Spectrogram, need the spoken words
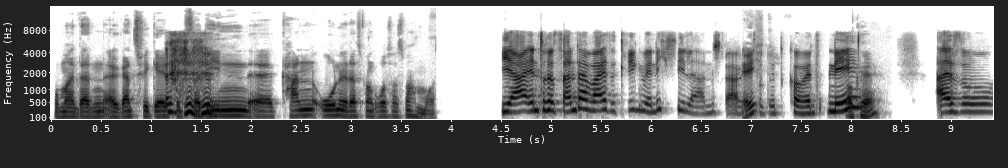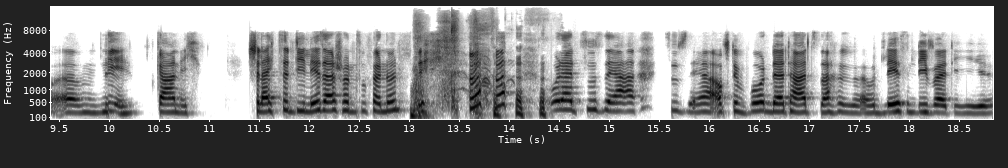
wo man dann äh, ganz viel Geld verdienen äh, kann, ohne dass man groß was machen muss. Ja, interessanterweise kriegen wir nicht viele Anfragen Echt? zu Bitcoin. Nee. Okay. Also, ähm, nee, gar nicht. Vielleicht sind die Leser schon zu vernünftig oder zu sehr, zu sehr auf dem Boden der Tatsache und lesen lieber die,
